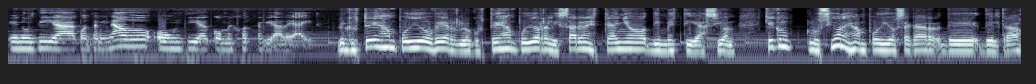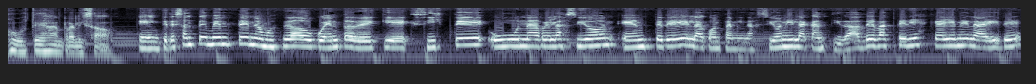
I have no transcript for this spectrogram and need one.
en un día contaminado o un día con mejor calidad de aire. Lo que ustedes han podido ver, lo que ustedes han podido realizar en este año de investigación, ¿qué conclusiones han podido sacar del trabajo que ustedes han realizado? Eh, interesantemente nos hemos dado cuenta de que existe una relación entre la contaminación y la cantidad de bacterias que hay en el aire.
